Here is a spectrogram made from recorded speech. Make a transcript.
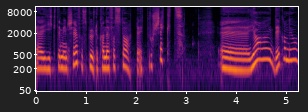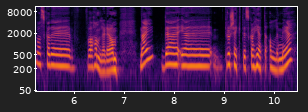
jeg gikk til min sjef og spurte kan jeg få starte et prosjekt. Eh, ja, det kan du jo. Hva, skal det, hva handler det om? Nei, det er, prosjektet skal hete Alle med.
